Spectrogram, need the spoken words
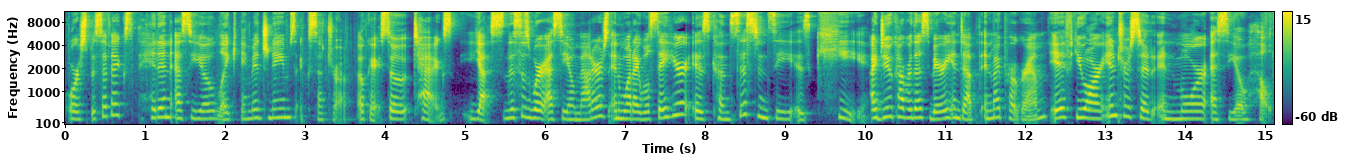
or specifics, hidden SEO like image names, etc. Okay, so tags. Yes, this is where SEO matters. And what I will say here is consistency is key. I do cover this very in depth in my program. If you are interested in more SEO help,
